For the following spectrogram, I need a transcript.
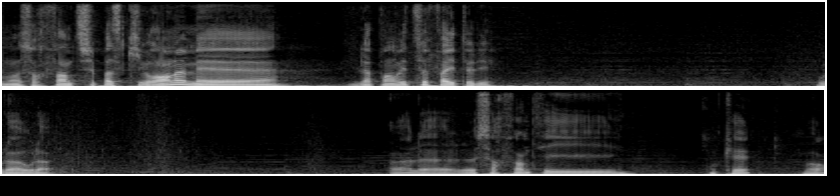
Mon surfant, je sais pas ce qu'il branle, mais il a pas envie de se fight lui. Oula, oula. Ah, le, le surfant, il... Ok, bon.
